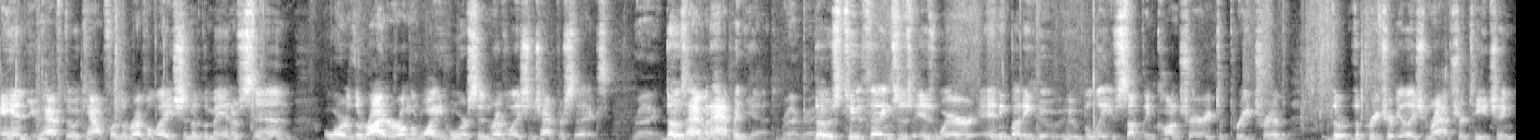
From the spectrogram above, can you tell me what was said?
and you have to account for the revelation of the man of sin or the rider on the white horse in Revelation chapter six. Right. Those haven't happened yet. Right. Right. Those two things is, is where anybody who, who believes something contrary to pre-trib, the, the pre-tribulation rapture teaching,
